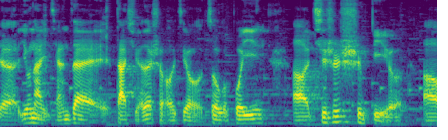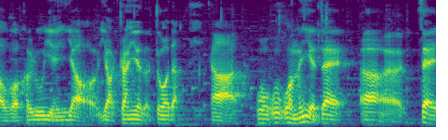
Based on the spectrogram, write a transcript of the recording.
呃，优娜以前在大学的时候就做过播音，啊，其实是比。啊，我和如云要要专业的多的啊，我我我们也在呃在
